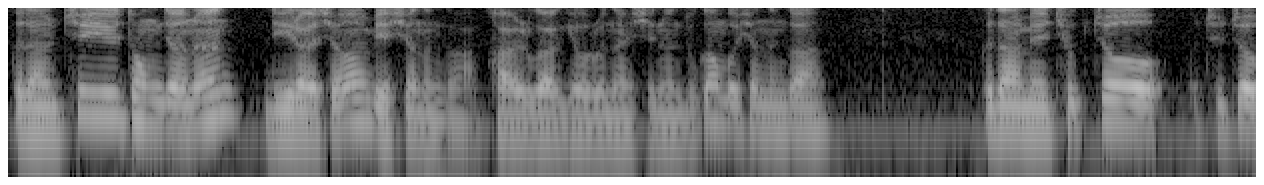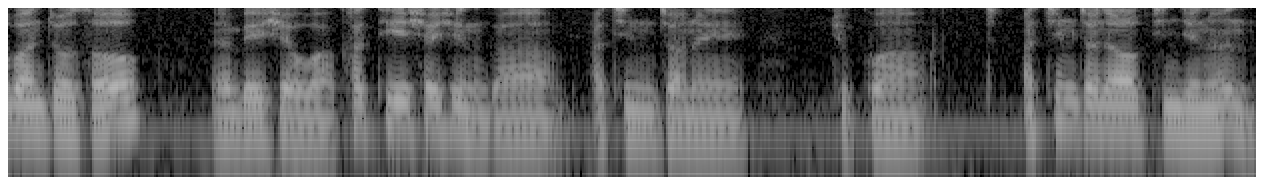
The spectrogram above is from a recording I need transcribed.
그 다음 추일 동전은 니라셔 몇이었는가? 가을과 겨울의 날씨는 누가 모셨는가 그 다음에 죽조 주조반조서 메시어와 카티 셔시는가 아침 전에 죽과 아침 저녁 진제는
